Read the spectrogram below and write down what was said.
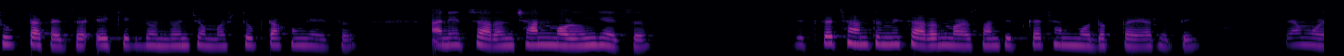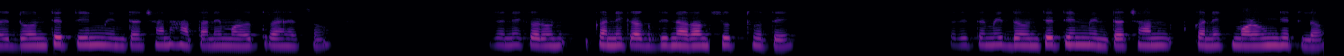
तूप टाकायचं. एक एक दोन दोन चम्मच तूप टाकून घ्यायचं. आणि सारण छान मळून घ्यायचं. जितकं छान तुम्ही सारण मळसान तितकं छान मोदक तयार होते त्यामुळे दोन ते तीन मिनटं छान हाताने मळत राहायचं. जेणेकरून कणिक अगदी नरम सुत होते. तरी तुम्ही दोन ते तीन मिनटं छान कणिक मळून घेतलं.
